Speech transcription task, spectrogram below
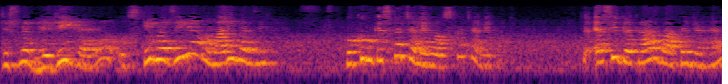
جس نے بھیجی ہے، اس کی مرضی ہے، ہماری مرضی۔ حکم کس کا چلے گا، اس کا چلے گا۔ تو ایسی بیکار باتیں جو ہیں،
